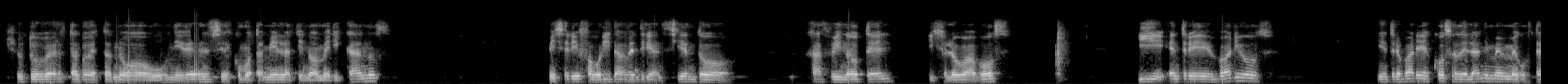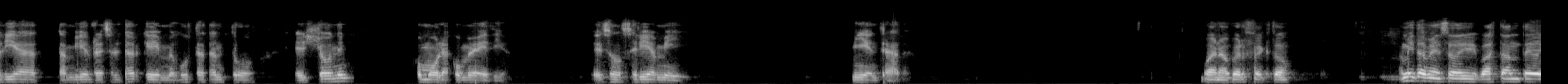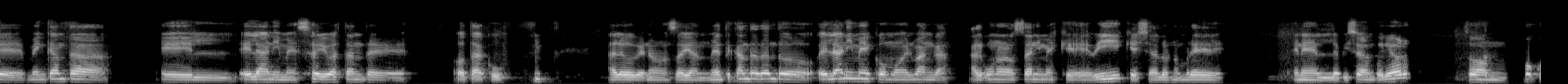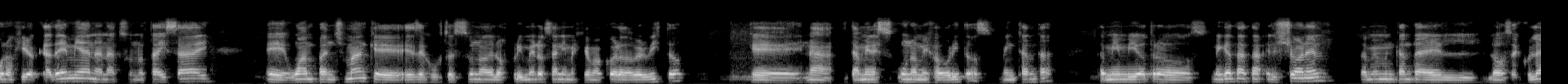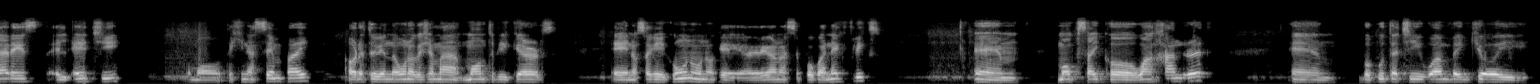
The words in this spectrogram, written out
youtubers tanto estadounidenses como también latinoamericanos. Mis series favoritas vendrían siendo Has Been Hotel y Hello a Boss. Y entre varios y entre varias cosas del anime me gustaría también resaltar que me gusta tanto el shonen como la comedia. Eso sería mi, mi entrada. Bueno, perfecto. A mí también soy bastante, me encanta el, el anime, soy bastante otaku, algo que no sabían. Me encanta tanto el anime como el manga. Algunos animes que vi, que ya los nombré en el episodio anterior, son Boku no Hero Academia, Nanatsu no Taisai, eh, One Punch Man, que ese justo es uno de los primeros animes que me acuerdo haber visto, que nada, también es uno de mis favoritos, me encanta. También vi otros, me encanta el shonen, también me encanta el, los escolares, el Echi, como Tejina Senpai. Ahora estoy viendo uno que se llama Monthly Girls eh, Nosaki-kun, uno que agregaron hace poco a Netflix. Em, Mob Psycho 100. Bokutachi One Benkyoi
